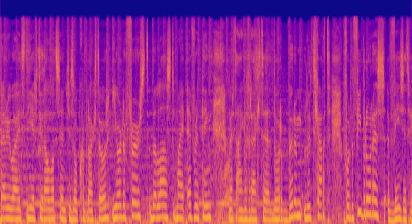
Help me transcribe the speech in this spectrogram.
Barry White die heeft hier al wat centjes opgebracht hoor. You're the first, the last, my everything. Werd aangevraagd eh, door Burm Lutgard voor de Fibrores VZW.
